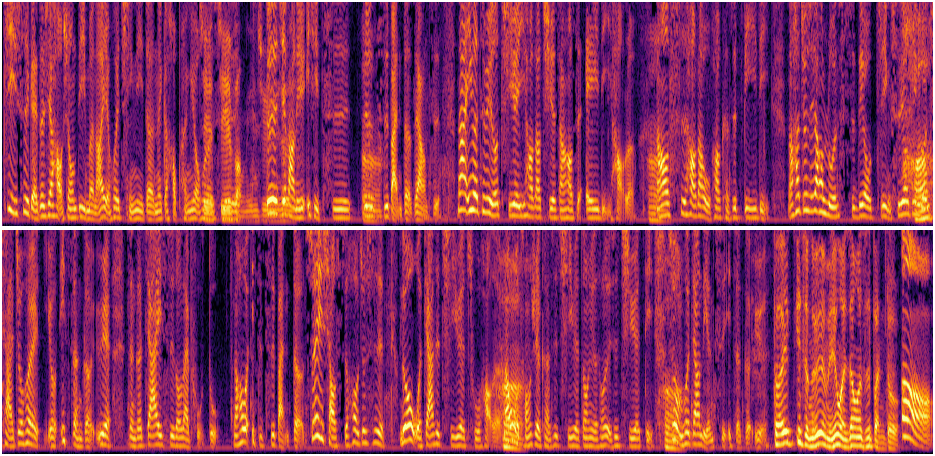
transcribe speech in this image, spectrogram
祭祀给这些好兄弟们，然后也会请你的那个好朋友或者是街坊邻居，对对，街坊邻居一起吃，就是吃板凳这样子。嗯、那因为这边有七月一号到七月三号是 A 里好了，嗯、然后四号到五号可是 B 里，然后他就是这样轮十六进，十六进轮起来就会有一整个月，整个嘉义市都在普渡，然后会一直吃板凳。所以小时候就是，如果我家是七月初好了，然后我同学可能是七月中，有的同学是七月底，所以我们会这样连吃一整个月。对，一整个月每天晚上要吃板凳。哦，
